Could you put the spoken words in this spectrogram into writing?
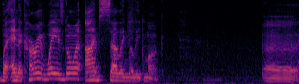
But and the current way is going, I'm selling Malik Monk. Uh,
